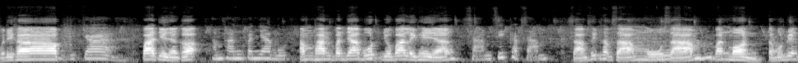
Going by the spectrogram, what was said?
สวัสดีครับสวัสดีจ้าป้าจื่ออย่างก็อำพันธ์ปัญญาบุตรอำพันธ์ปัญญาบุตรอยู่บ้านเลขที่อย่างสามสิบทับสามสามสิบทับสามหมู่หมู่สามสามบ้านมอนตำบลเวียง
